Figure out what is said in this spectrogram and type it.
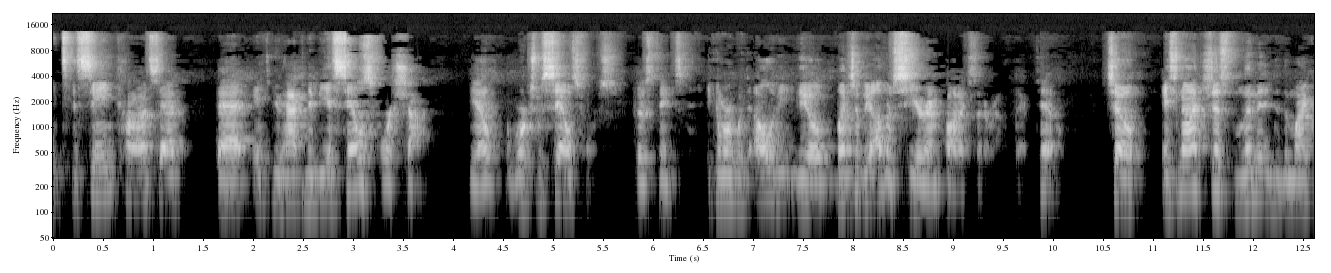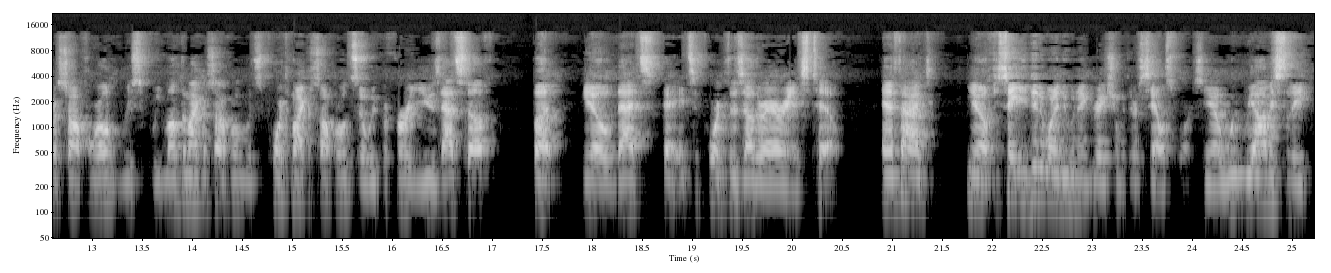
it's the same concept that if you happen to be a Salesforce shop, you know, it works with Salesforce, those things. It can work with all the, you know, a bunch of the other CRM products that are out So it's not just limited to the Microsoft world. We, we love the Microsoft world. We support the Microsoft world, so we prefer to use that stuff. But you know, that's that it supports those other areas too. And in fact, you know, if you say you did want to do an integration with your Salesforce, you know, we, we obviously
